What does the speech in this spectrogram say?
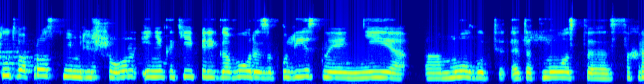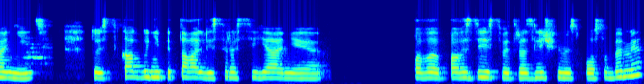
тут вопрос с ним решен, и никакие переговоры закулисные не а, могут этот мост э, сохранить. То есть как бы ни пытались россияне пов- повоздействовать различными способами,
